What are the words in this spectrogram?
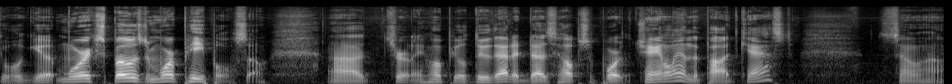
will get more exposed to more people. So uh, certainly hope you'll do that. It does help support the channel and the podcast. So uh,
